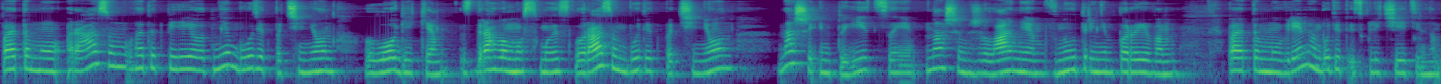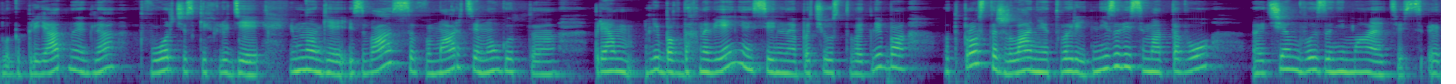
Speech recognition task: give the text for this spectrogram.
поэтому разум в этот период не будет подчинен логике, здравому смыслу. Разум будет подчинен нашей интуиции, нашим желаниям, внутренним порывам. Поэтому время будет исключительно благоприятное для творческих людей. И многие из вас в марте могут э, прям либо вдохновение сильное почувствовать, либо вот просто желание творить, независимо от того, э, чем вы занимаетесь, э,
